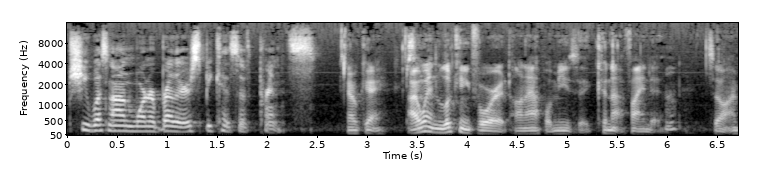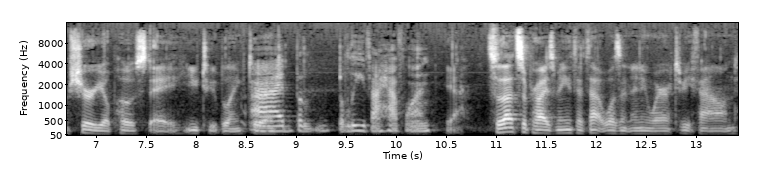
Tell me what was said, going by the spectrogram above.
She wasn't on Warner Brothers because of Prince. Okay. I went looking for it on Apple Music, could not find it. Oh. So I'm sure you'll post a YouTube link to I it. be- believe I have one. Yeah. So that surprised me that that wasn't anywhere to be found.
